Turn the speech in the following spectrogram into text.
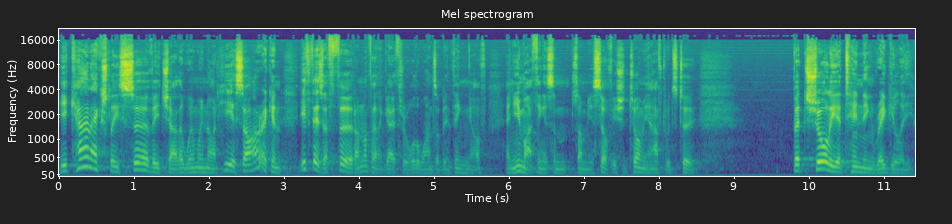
You can't actually serve each other when we're not here. So I reckon if there's a third, I'm not going to go through all the ones I've been thinking of, and you might think of some, some yourself. You should tell me afterwards too. But surely attending regularly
